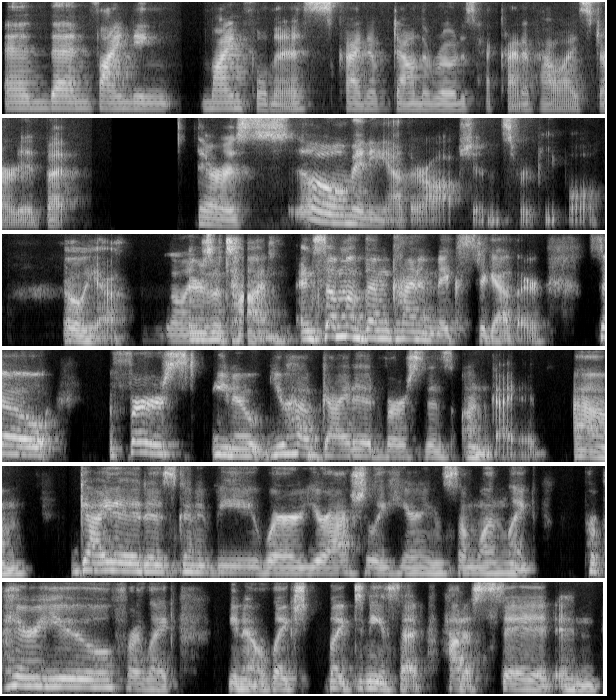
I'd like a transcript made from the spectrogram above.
And then finding mindfulness kind of down the road is kind of how I started. But there is so many other options for people. Oh yeah. There's a ton. And some of them kind of mix together. So first, you know, you have guided versus unguided. Um, guided is going to be where you're actually hearing someone like prepare you for like you know like like denise said how to sit and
